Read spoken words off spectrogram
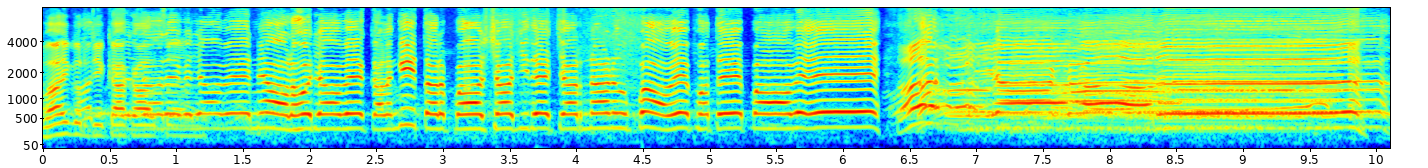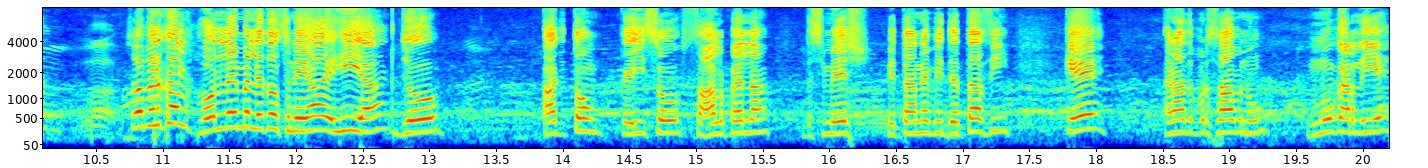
ਵਾਹਿਗੁਰੂ ਜੀ ਕਾ ਖਾਲਸਾ। ਜਾਵੇ ਨਿਹਾਲ ਹੋ ਜਾਵੇ ਕਲਗੀਧਰ ਪਾਤਸ਼ਾਹ ਜੀ ਦੇ ਚਰਨਾਂ ਨੂੰ ਭਾਵੇ ਫਤਿਹ ਪਾਵੇ। ਸਤਿ ਸ੍ਰੀ ਅਕਾਲ। ਸੋ ਬਿਲਕੁਲ। ਹੋਲੇ ਮਹੱਲੇ ਤੋਂ ਸੁਨੇਹਾ ਇਹੀ ਆ, ਜੋ ਅੱਜ ਤੋਂ ਕਈ ਸੌ ਸਾਲ ਪਹਿਲਾਂ ਦਸ਼ਮੇਸ਼ ਪਿਤਾ ਨੇ ਵੀ ਦਿੱਤਾ ਸੀ ਕਿ ਅਨੰਦਪੁਰ ਸਾਹਿਬ ਨੂੰ ਮੂੰਹ ਕਰ ਲਈਏ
